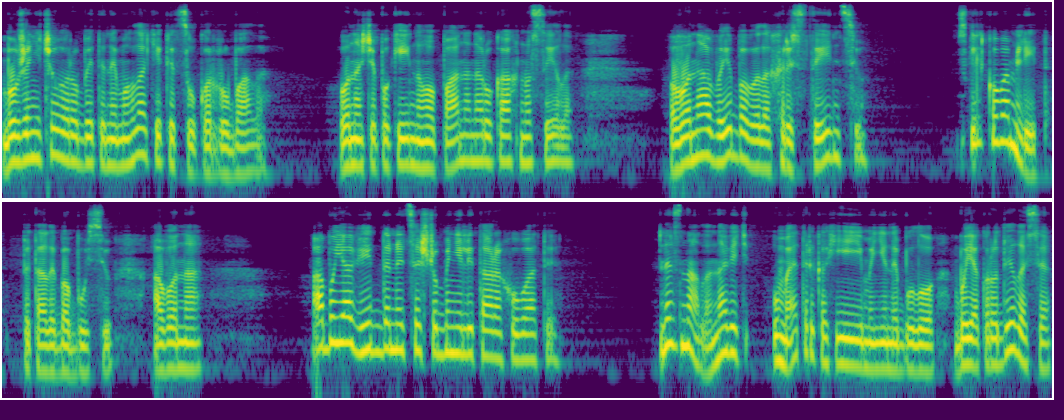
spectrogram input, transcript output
бо вже нічого робити не могла, тільки цукор рубала. Вона ще покійного пана на руках носила. Вона вибавила христинцю. Скільки вам літ? питали бабусю, а вона. Або я відданиця, щоб мені літа рахувати. Не знала, навіть у метриках її мені не було, бо як родилася,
